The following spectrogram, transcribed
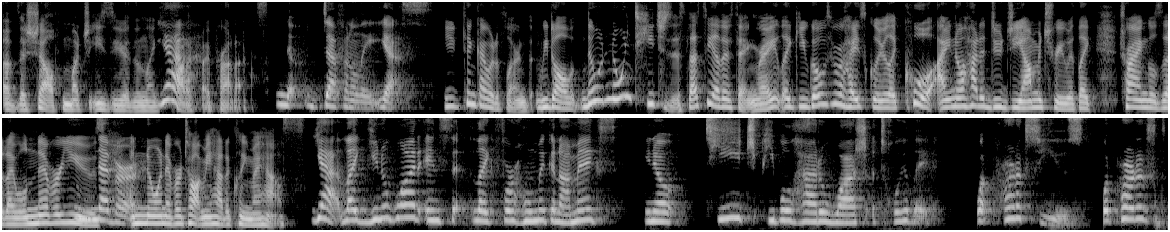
of the shelf much easier than like Yeah. product by products. No, definitely. Yes. You'd think I would have learned. We'd all no no one teaches this. That's the other thing, right? Like you go through high school, you're like, cool, I know how to do geometry with like triangles that I will never use. Never. And no one ever taught me how to clean my house. Yeah, like you know what? Instead, like for home economics, you know, teach people how to wash a toilet, what products to use, what products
